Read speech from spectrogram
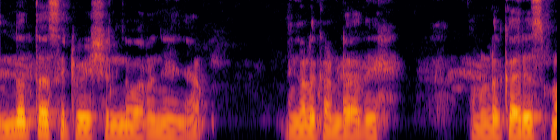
ഇന്നത്തെ സിറ്റുവേഷൻ എന്ന് പറഞ്ഞു കഴിഞ്ഞാൽ നിങ്ങൾ കണ്ടാതെ നമ്മളുടെ കരിസ്മ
